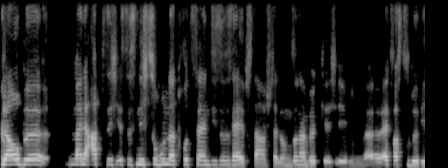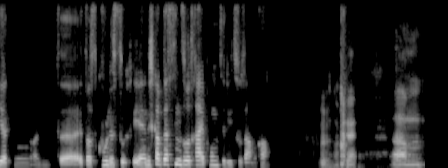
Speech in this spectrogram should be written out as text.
glaube, meine Absicht ist es nicht zu 100 Prozent diese Selbstdarstellung, sondern wirklich eben äh, etwas zu bewirken und äh, etwas Cooles zu kreieren. Ich glaube, das sind so drei Punkte, die zusammenkommen. Cool, okay. Ähm,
